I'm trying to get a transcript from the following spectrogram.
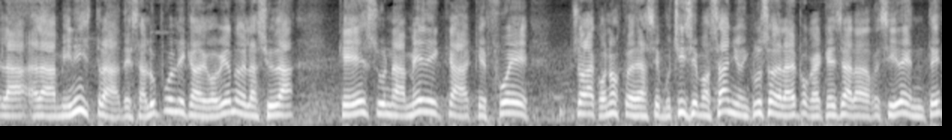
la, la, ministra de Salud Pública del Gobierno de la Ciudad, que es una médica que fue, yo la conozco desde hace muchísimos años, incluso de la época que ella era residente,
